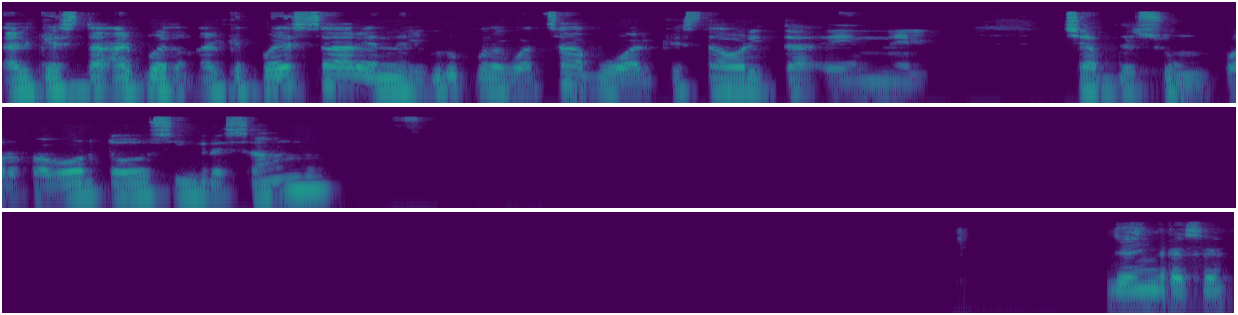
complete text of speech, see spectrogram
al que está, al puedo, al que puede estar en el grupo de WhatsApp o al que está ahorita en el chat de Zoom. Por favor, todos ingresando. Ya ingresé.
